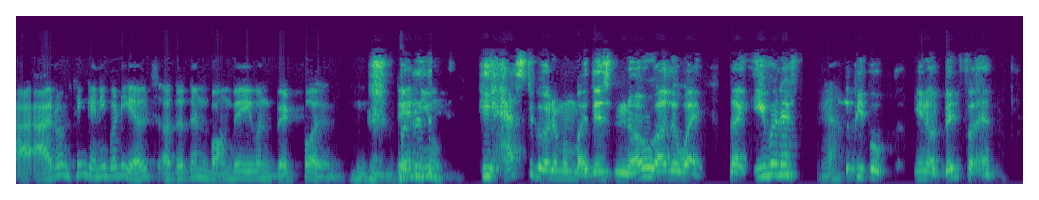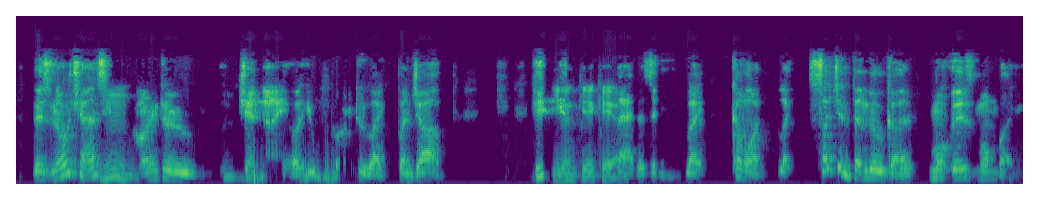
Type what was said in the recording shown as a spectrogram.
I, I don't think anybody else other than Bombay even bid for him. they knew. he has to go to Mumbai. There's no other way. Like even if Yeah. the people you know bid for him, there's no chance he's Hmm. going to Chennai or he's going to like Punjab. He Even KKR. that, isn't he? Like, come on, like Sachin Tendulkar Mo- is Mumbai.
